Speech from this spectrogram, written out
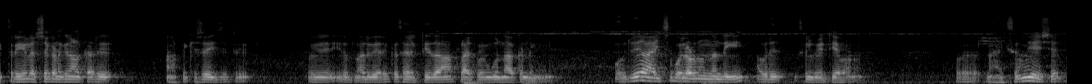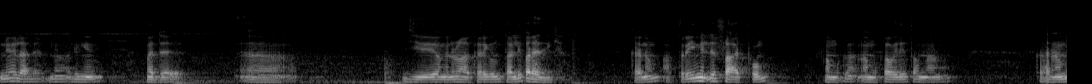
ഇത്രയും ലക്ഷക്കണക്കിന് ആൾക്കാർ ആപ്ലിക്കേഷൻ അയച്ചിട്ട് ഒരു ഇരുപത്തിനാല് പേരൊക്കെ സെലക്ട് ചെയ്ത് ആ പ്ലാറ്റ്ഫോമിൽ കൊണ്ടാക്കുന്നുണ്ടെങ്കിൽ ഒരു ആഴ്ച പോലെ അവിടെ നിന്നുണ്ടെങ്കിൽ അവർ സെലിബ്രേറ്റ് ചെയ്യാവാണ് അപ്പോൾ മാക്സിമം ഏഷ്യാറ്റിനോ ലാലേറ്റിനോ അല്ലെങ്കിൽ മറ്റേ ജിയോയോ ജിയോ അങ്ങനെയുള്ള ആൾക്കാരൊക്കെ ഒന്ന് തള്ളി പറയാതിരിക്കുക. കാരണം അത്രയും വലിയ പ്ലാറ്റ്ഫോം നമുക്ക് നമുക്ക് അവർ തന്നാണ്. കാരണം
